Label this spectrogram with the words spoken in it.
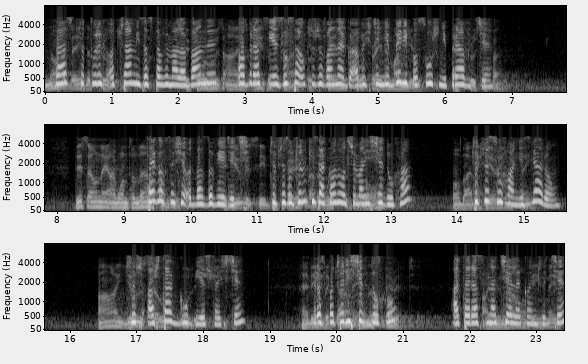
Was, przed których oczami został wymalowany obraz Jezusa ukrzyżowanego, abyście nie byli posłuszni prawdzie. Tego chcę się od Was dowiedzieć. Czy przez uczynki zakonu otrzymaliście ducha? Czy przez słuchanie z wiarą? Czyż aż tak głupi jesteście? Rozpoczęliście w duchu, a teraz na ciele kończycie?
